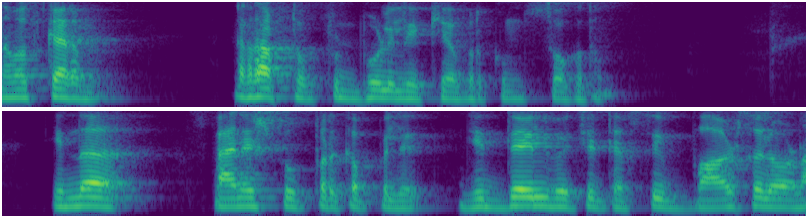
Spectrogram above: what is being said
നമസ്കാരം. റാഫ് ടോപ്പ് ഫുട്ബോളിലേക്ക് അവർക്കും സ്വാഗതം. ഇന്ന് സ്പാനിഷ് സൂപ്പർ കപ്പിൽ ജിദ്ദയിൽ വെച്ചിട്ട് F C Barcelona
